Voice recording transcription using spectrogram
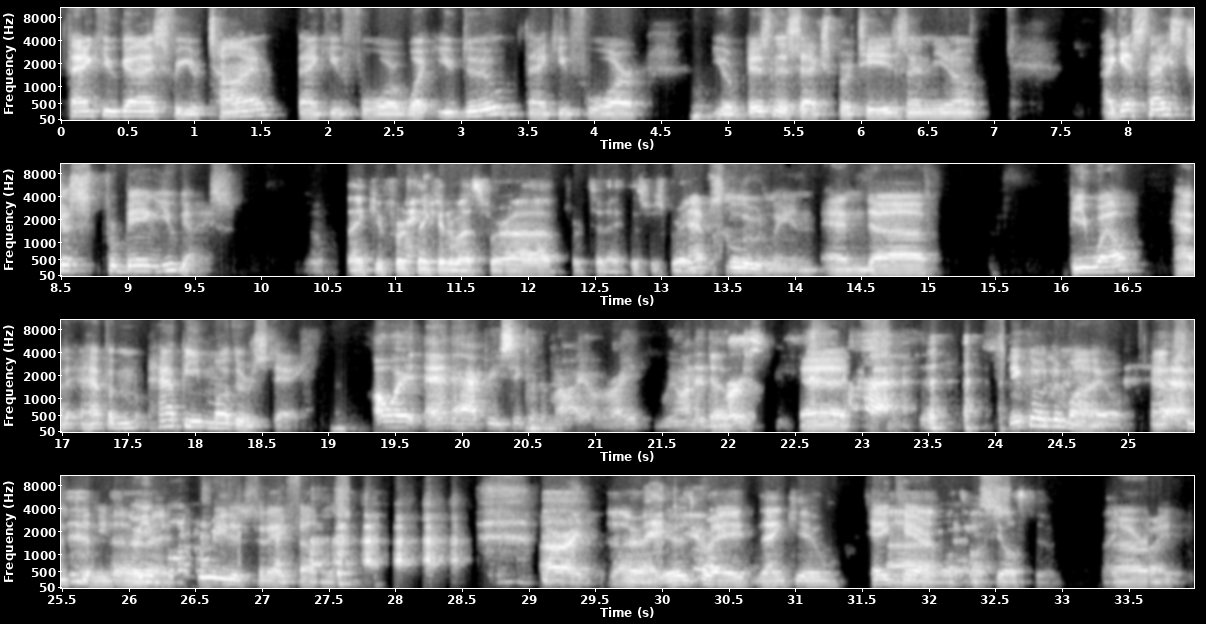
thank you guys for your time. Thank you for what you do. Thank you for your business expertise. And, you know, I guess thanks just for being you guys. Thank you for Thank thinking of us for uh for today. This was great. Absolutely. And, and uh, be well. Have, have a happy Mother's Day. Oh wait, and happy Cinco de Mayo, right? We honor Yes. diversity. Yes. Cinco de Mayo. Absolutely. Enjoy All your right. margaritas today, fellas. All right. All right. Thank It was you. great. Thank you. Take care. Uh, we'll talk to you all soon. Bye. All right.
